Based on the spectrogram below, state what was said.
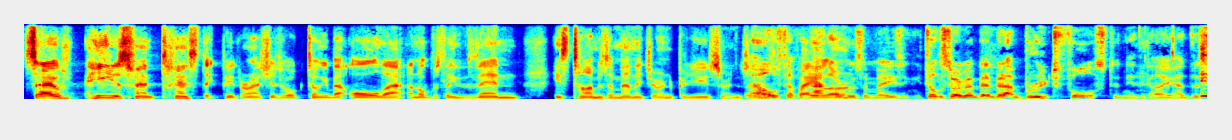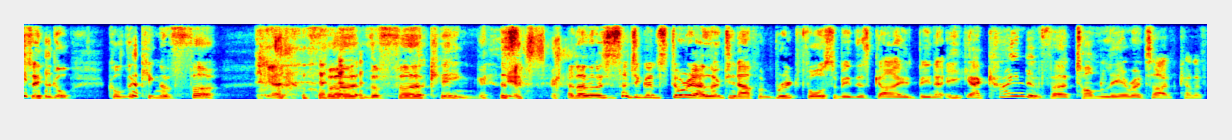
So he is fantastic, Peter Asher, talk- talking about all that, and obviously then his time as a manager and a producer and The whole stuff at Apple was amazing. He told the story about a bit about brute force, didn't he? The guy who had the single called "The King of Fur." fur, the Fur King. Yes. and I thought it was such a good story. I looked it up, and brute force would be this guy who'd been a, a kind of uh, Tom Lehrer type, kind of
